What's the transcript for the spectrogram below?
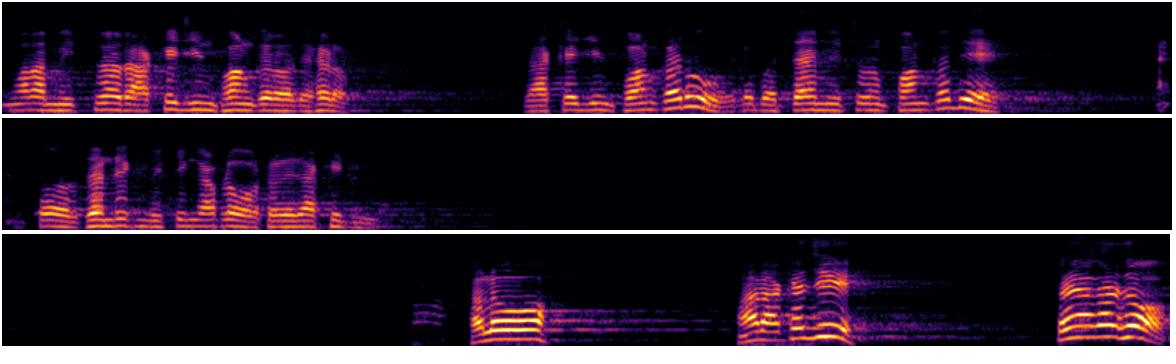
મારા મિત્ર રાકેશજીને ફોન કરવા દે, હેડો. રાકેશજીને ફોન કરું, એટલે બધા મિત્રોને ફોન કરી દે. તો અર્જન્ટ એક મિટિંગ આપણે હોટલે રાખી દઈએ. હેલો. હા, રાકેશજી? કઈ આગળ છો?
